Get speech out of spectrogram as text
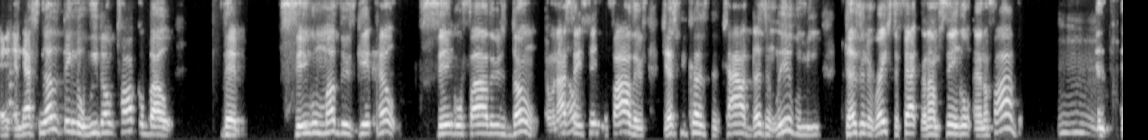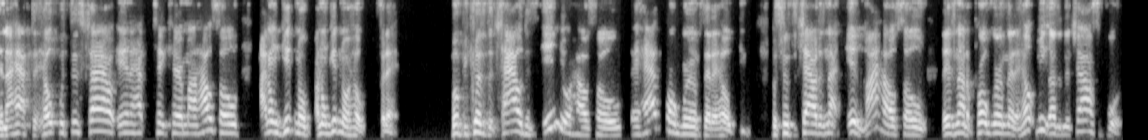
and, and that's another thing that we don't talk about that single mothers get help. Single fathers don't. And when nope. I say single fathers, just because the child doesn't live with me doesn't erase the fact that I'm single and a father. Mm. And, and I have to help with this child and I have to take care of my household. I don't get no I don't get no help for that. But because the child is in your household, they have programs that'll help you. But since the child is not in my household, there's not a program that'll help me other than child support.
